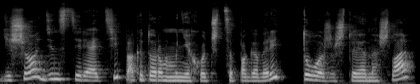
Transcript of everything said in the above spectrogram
Еще один стереотип, о котором мне хочется поговорить, тоже, что я нашла.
